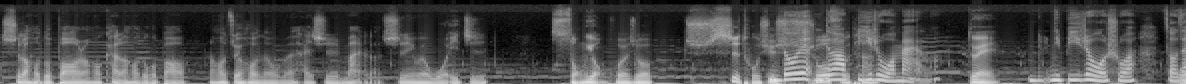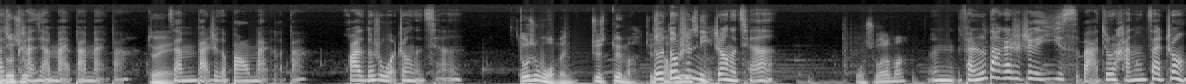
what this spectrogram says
试了好多包，然后看了好多个包，然后最后呢，我们还是买了，是因为我一直怂恿或者说试图去你都要你都要逼着我买了，对你你逼着我说走，再去看一下，买吧买吧，对，咱们把这个包买了吧，花的都是我挣的钱，都是我们就是对嘛，就都都是你挣的钱。我说了吗？嗯，反正大概是这个意思吧，就是还能再挣。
